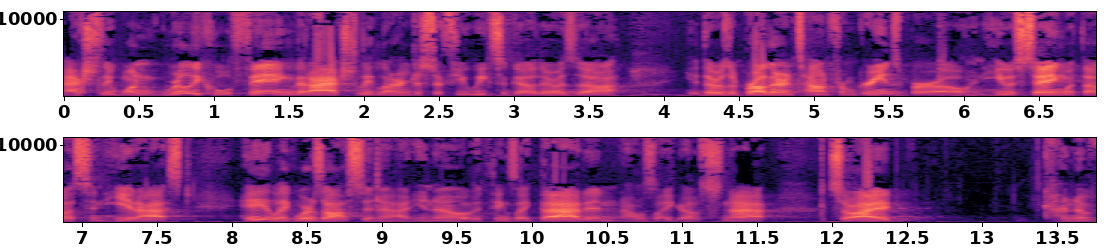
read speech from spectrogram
actually one really cool thing that I actually learned just a few weeks ago, there was a there was a brother in town from Greensboro, and he was staying with us, and he had asked, "Hey, like, where's Austin at?" You know, and things like that. And I was like, "Oh, snap!" So I kind of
